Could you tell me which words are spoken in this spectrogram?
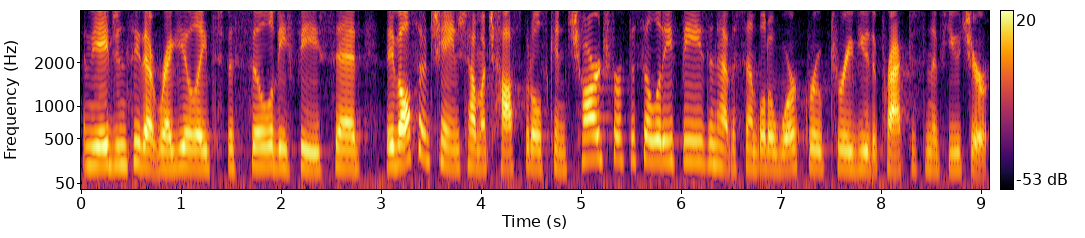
And the agency that regulates facility fees said they've also changed how much hospitals can charge for facility fees and have assembled a work group to review the practice in the future.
